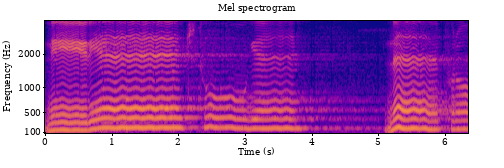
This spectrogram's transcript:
ni riječ tuge ne prođe.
